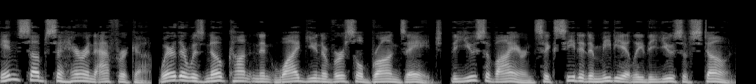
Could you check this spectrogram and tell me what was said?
In sub-Saharan Africa, where there was no continent-wide universal Bronze Age, the use of iron succeeded immediately the use of stone.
